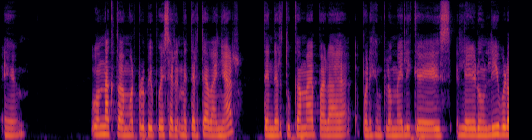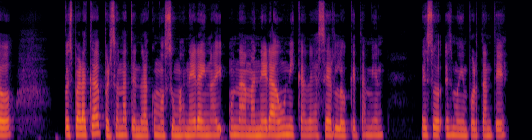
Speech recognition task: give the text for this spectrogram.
eh, un acto de amor propio, puede ser meterte a bañar, tender tu cama para, por ejemplo, Meli, que es leer un libro, pues para cada persona tendrá como su manera y no hay una manera única de hacerlo, que también eso es muy importante.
